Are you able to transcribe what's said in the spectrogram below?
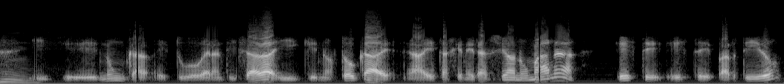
mm. y que nunca estuvo garantizada y que nos toca a esta generación humana este este partido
